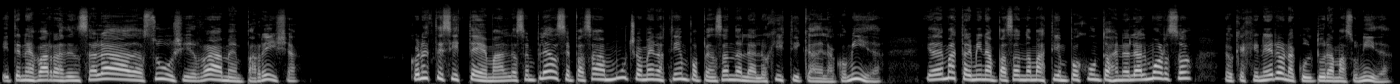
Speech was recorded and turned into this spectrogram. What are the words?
y tenés barras de ensalada, sushi, ramen, parrilla. Con este sistema, los empleados se pasaban mucho menos tiempo pensando en la logística de la comida, y además terminan pasando más tiempo juntos en el almuerzo, lo que genera una cultura más unida.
